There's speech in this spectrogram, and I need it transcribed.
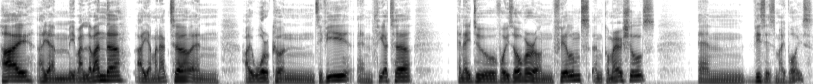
Hi, I am Ivan Labanda. I am an actor and I work on TV and theater and I do voiceover on films and commercials. And this is my voice.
